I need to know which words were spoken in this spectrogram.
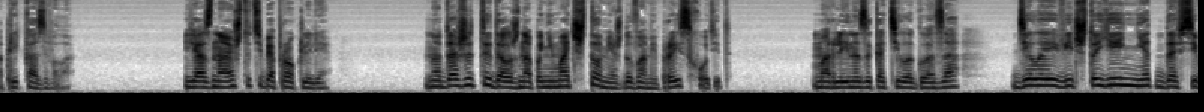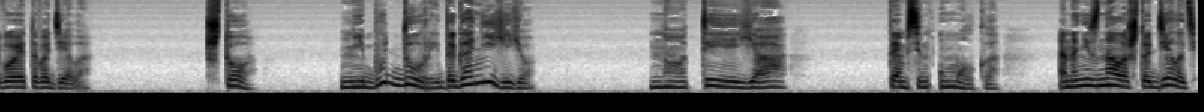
а приказывала. «Я знаю, что тебя прокляли. Но даже ты должна понимать, что между вами происходит». Марлина закатила глаза, делая вид, что ей нет до всего этого дела. «Что? Не будь дурой, догони ее!» «Но ты и я...» Темсин умолкла. Она не знала, что делать,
